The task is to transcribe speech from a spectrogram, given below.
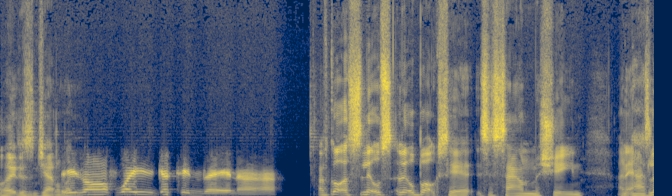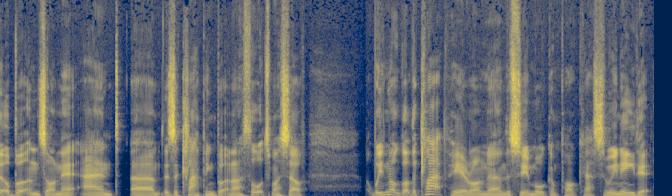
ladies and gentlemen. He's halfway getting there now. I've got a s- little a little box here. It's a sound machine, and it has little buttons on it, and um, there's a clapping button. I thought to myself, we've not got the clap here on um, the Sue Morgan podcast, so we need it.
